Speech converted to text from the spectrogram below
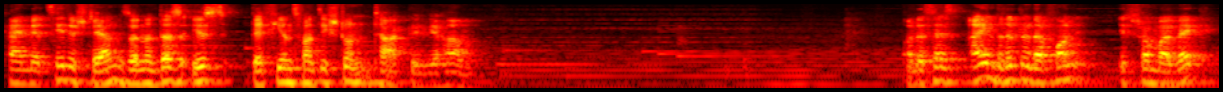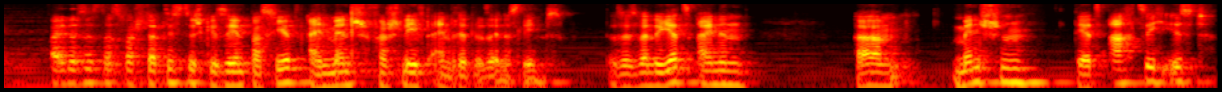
kein Mercedes-Stern, sondern das ist der 24-Stunden-Tag, den wir haben. Und das heißt, ein Drittel davon ist schon mal weg, weil das ist das, was statistisch gesehen passiert. Ein Mensch verschläft ein Drittel seines Lebens. Das heißt, wenn du jetzt einen ähm, Menschen, der jetzt 80 ist,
